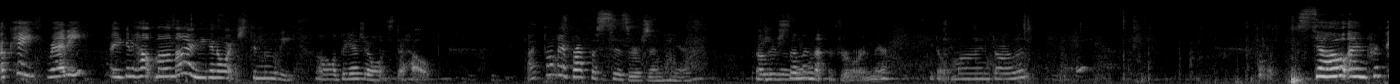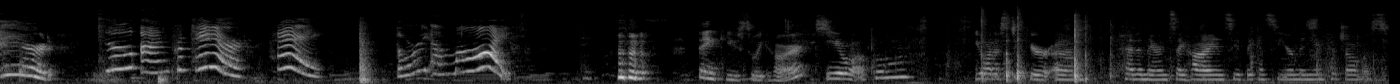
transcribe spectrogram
Okay, ready? Are you gonna help Mama or are you gonna watch the movie? Oh, Banjo wants to help. I thought I brought the scissors in here. Oh, there's some in that drawer in there. If you don't mind, darling. So unprepared. So unprepared. Hey, story of my life. Thank you, sweetheart. You're welcome. You want to stick your um, head in there and say hi and see if they can see your minion pajamas.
